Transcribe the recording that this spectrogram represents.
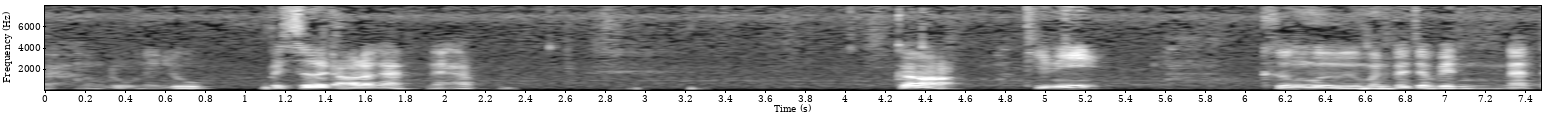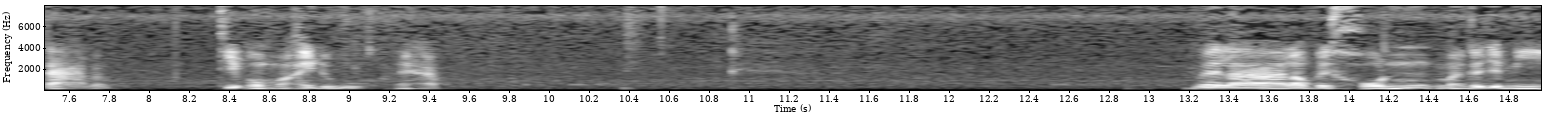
นะลองดูในรูปไปเซิร์ชเอาแล้วกันนะครับ ก็ทีนี้เครื่องมือมันก็จะเป็นหน้าตาแบบที่ผมมาให้ดูนะครับ เวลาเราไปค้นมันก็จะมี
